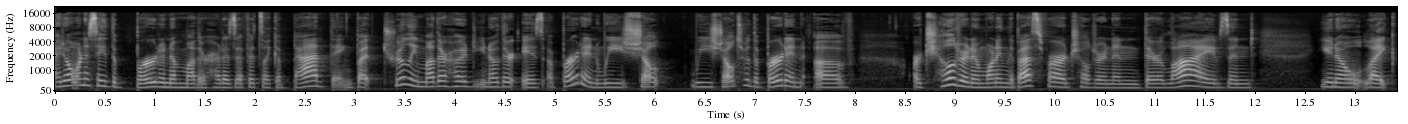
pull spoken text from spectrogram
I don't want to say the burden of motherhood as if it's like a bad thing, but truly motherhood, you know, there is a burden. We we shelter the burden of our children and wanting the best for our children and their lives and you know, like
